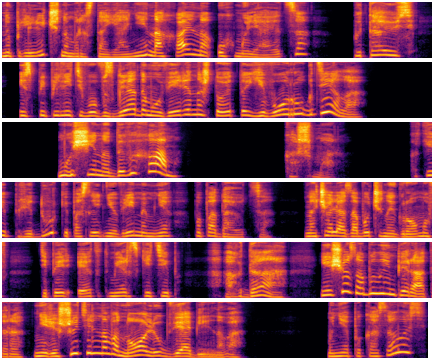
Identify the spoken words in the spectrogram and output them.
на приличном расстоянии, нахально ухмыляется. Пытаюсь испепелить его взглядом, уверена, что это его рук дело. «Мужчина, да вы хам!» Кошмар. Какие придурки последнее время мне попадаются. Вначале озабоченный Громов, теперь этот мерзкий тип. Ах да, еще забыла императора, нерешительного, но любвеобильного. Мне показалось,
